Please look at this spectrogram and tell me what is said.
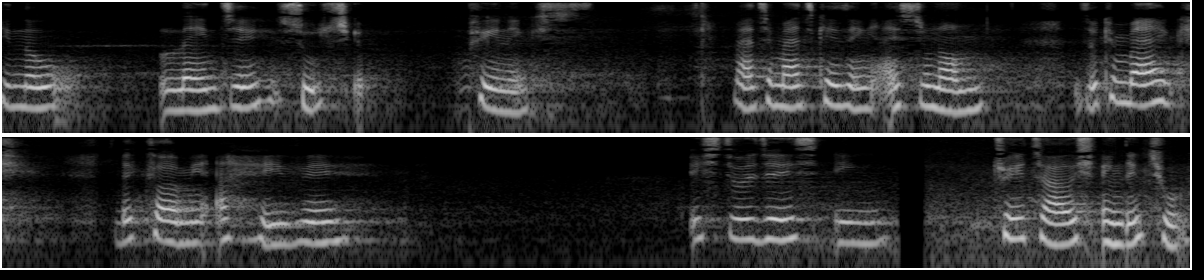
knowledge, such Phoenix mathematics and astronomy. Zuckerberg became a Harvard student in 2002.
